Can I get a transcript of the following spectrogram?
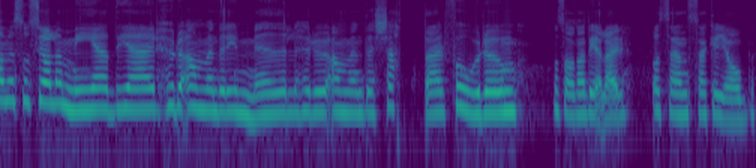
ja, men sociala medier, hur du använder din mail, hur du använder chattar, forum och sådana delar. Och sen söka jobb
